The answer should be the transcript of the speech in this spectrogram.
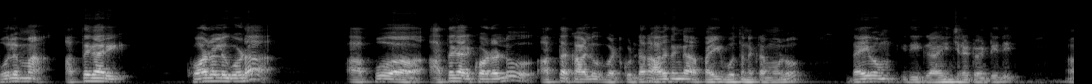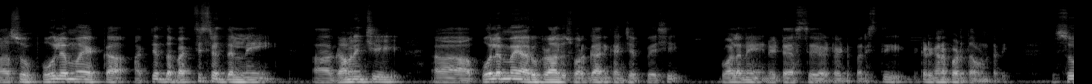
పూలమ్మ అత్తగారి కోడలు కూడా ఆ పో అత్తగారి కోడళ్ళు అత్త కాళ్ళు పట్టుకుంటారు. ఆ విధంగా పైకి పోతున్న క్రమంలో దైవం ఇది గ్రహించినటువంటిది. సో పూలమ్మ యొక్క అత్యంత భక్తి శ్రద్ధల్ని గమనించి పూలమ్మ అర్హురాలు స్వర్గానికి అని చెప్పేసి వాళ్ళని నెట్టేసేటువంటి పరిస్థితి ఇక్కడ కనపడుతూ ఉంటుంది. సో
